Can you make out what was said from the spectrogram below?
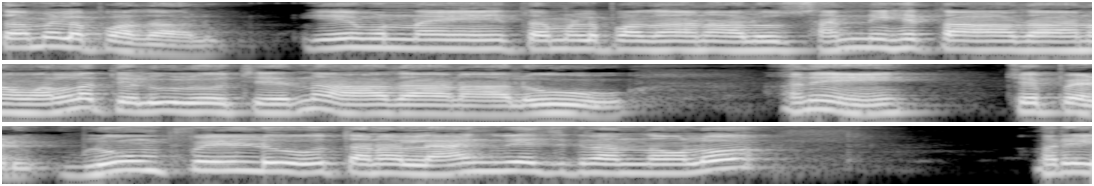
తమిళ పదాలు. ఏమున్నాయి? తమిళ పదానాలు సన్నిహిత ఆదానం వలన తెలుగులో చేరిన ఆదానాలు అని చెప్పాడు. బ్లూమ్ఫీల్డ్ తన లాంగ్వేజ్ గ్రంథంలో మరి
